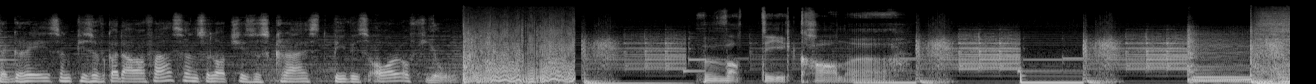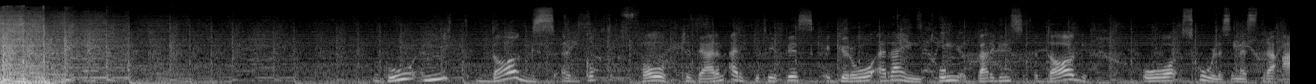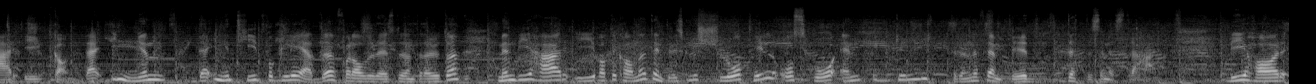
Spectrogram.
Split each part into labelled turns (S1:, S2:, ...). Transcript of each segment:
S1: The grace and peace of God our Father and the Lord Jesus Christ be with all of you.
S2: Vatikanet.
S3: God midtdags, godt folk. Det er en erketypisk grå, regntung bergensdag, og skolesemesteret er i gang. Det er, ingen, det er ingen tid for glede for alle dere studenter der ute, men vi her i Vatikanet tenkte vi skulle slå til og spå en glitrende fremtid dette semesteret her. Vi har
